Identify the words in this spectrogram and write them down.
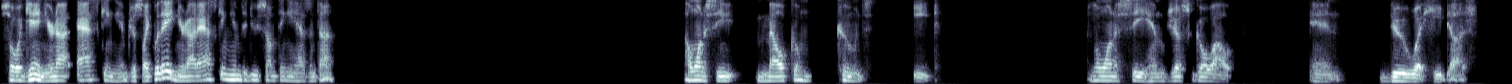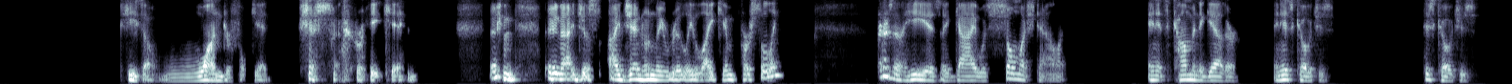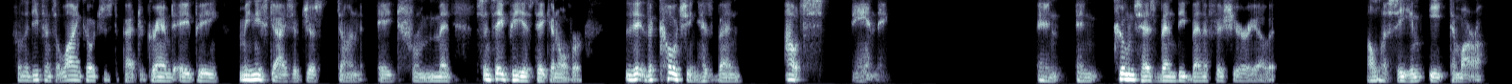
So again, you're not asking him, just like with Aidan, you're not asking him to do something he hasn't done. I want to see Malcolm Koonce eat. I don't want to see him just go out and do what he does. He's a wonderful kid, just a great kid. And and I just I genuinely really like him personally. He is a guy with so much talent, and it's coming together. And his coaches, his coaches, from the defensive line coaches to Patrick Graham to AP. I mean, these guys have just done a tremendous since AP has taken over. The the coaching has been outstanding. And and Koonce has been the beneficiary of it. I want to see him eat tomorrow.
